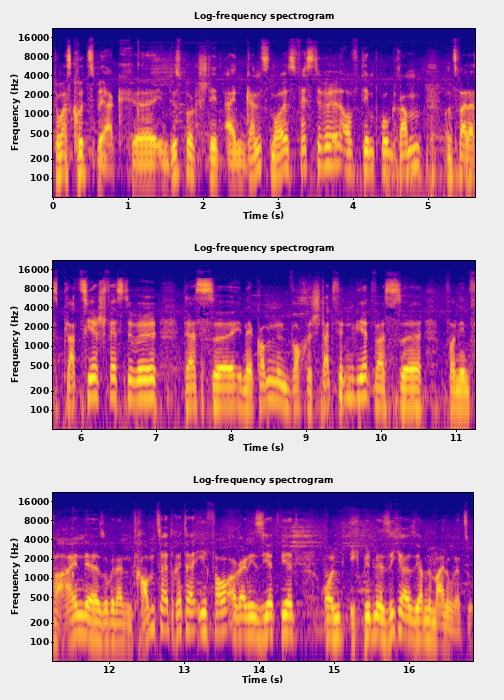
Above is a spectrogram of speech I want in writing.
Thomas Krützberg. Äh, in Duisburg steht ein ganz neues Festival auf dem Programm, und zwar das Platzhirsch-Festival, das äh, in der kommenden Woche stattfinden wird, was äh, von dem Verein der sogenannten Traumzeitretter e.V. organisiert wird. Und ich bin mir sicher, Sie haben eine Meinung dazu.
